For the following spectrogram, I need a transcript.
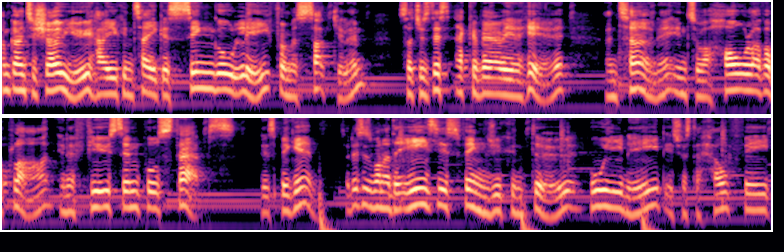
I'm going to show you how you can take a single leaf from a succulent, such as this Echeveria here, and turn it into a whole other plant in a few simple steps. Let's begin. So this is one of the easiest things you can do. All you need is just a healthy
